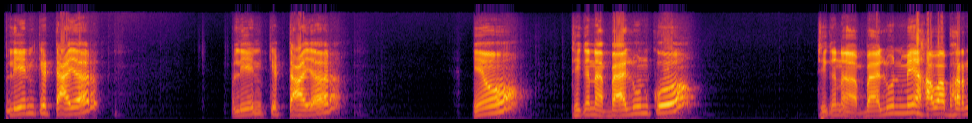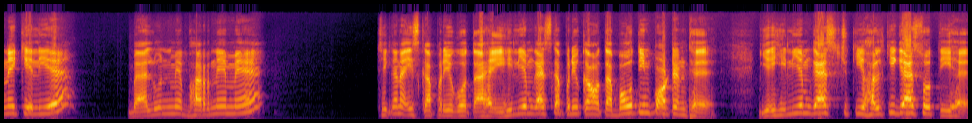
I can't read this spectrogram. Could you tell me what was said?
प्लेन के टायर, प्लेन के टायर, एवं, ठीक है ना, बैलून को, ठीक है ना, बैलून में हवा भरने के लिए, बैलून में भरने में, ठीक है ना, इसका प्रयोग होता है। हीलियम गैस का प्रयोग कहाँ होता है? बहुत इंपॉर्टेंट है। ये हीलियम गैस चूँकि हल्की गैस होती है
